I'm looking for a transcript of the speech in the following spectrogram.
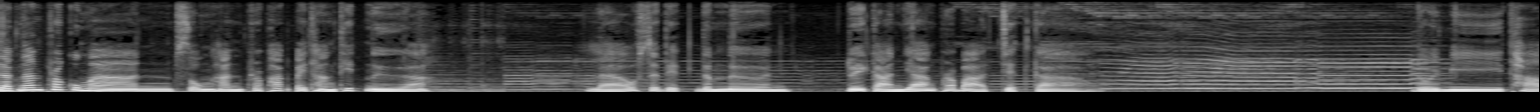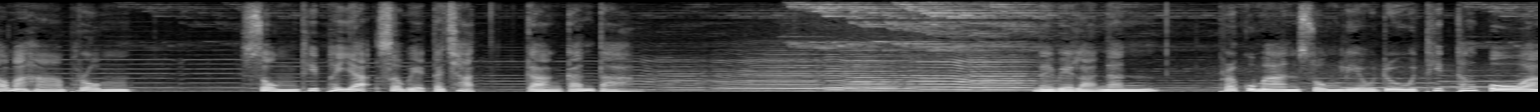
จากนั้นพระกุมารทรงหันพระพักไปทางทิศเหนือ แล้วเสด็จดำเนินด้วยการย่างพระบาทเจ็ดเก้า โดยมีเท้ามหาพรหมทรงทิพยเสเวตฉัตรกลางกั้นตาม ในเวลานั้น พระกุมารทรงเหลียวดูทิศทั้งปวง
